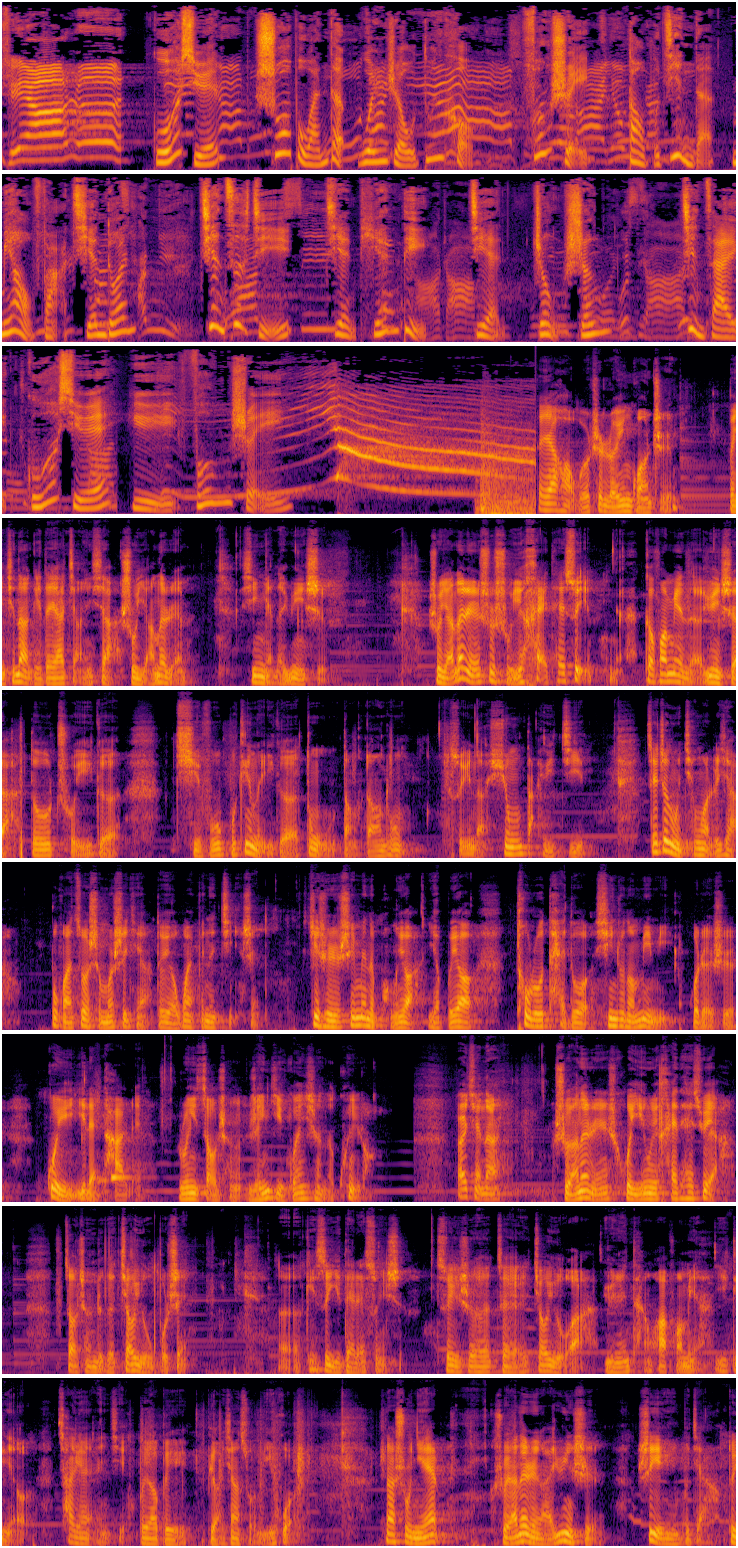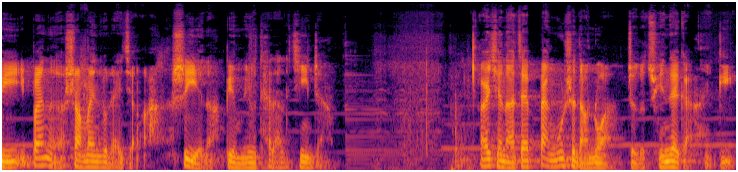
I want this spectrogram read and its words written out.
下人。国学说不完的温柔敦厚，风水道不尽的妙法千端，见自己，见天地，见众生，尽在国学与风水。大家好，我是罗云广直，本期呢给大家讲一下属羊的人新年的运势。属羊的人是属于亥太岁，各方面的运势啊都处于一个起伏不定的一个动荡当中，所以呢凶大于吉。在这种情况之下，不管做什么事情啊都要万分的谨慎，即使是身边的朋友啊也不要透露太多心中的秘密，或者是过于依赖他人，容易造成人际关系上的困扰。而且呢，属羊的人是会因为亥太岁啊造成这个交友不慎，呃给自己带来损失。所以说，在交友啊、与人谈话方面，一定要擦亮眼睛，不要被表象所迷惑。那鼠年属羊的人啊，运势事业运不佳。对于一般的上班族来讲啊，事业呢并没有太大的进展，而且呢，在办公室当中啊，这个存在感很低。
